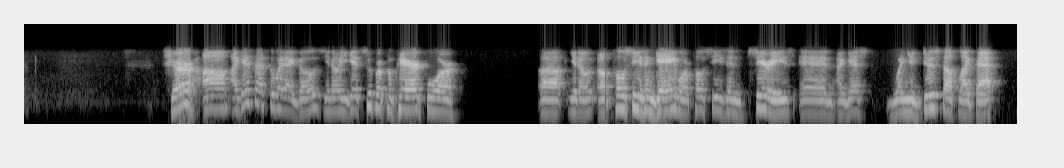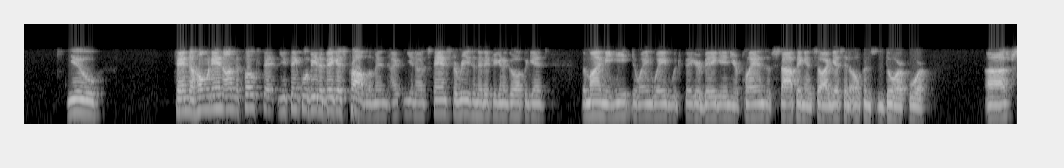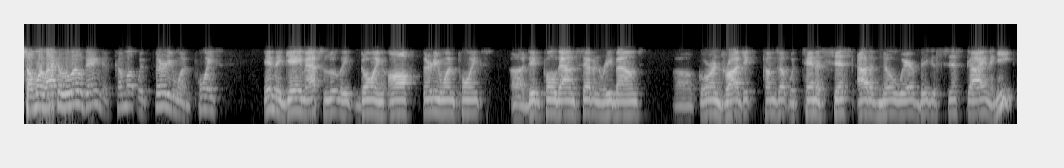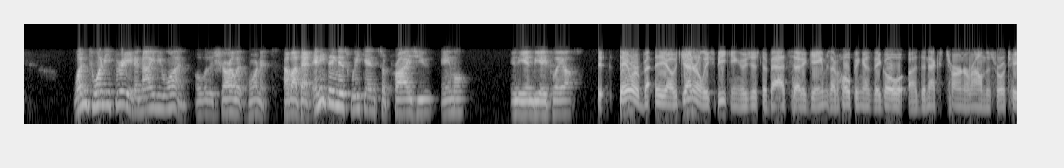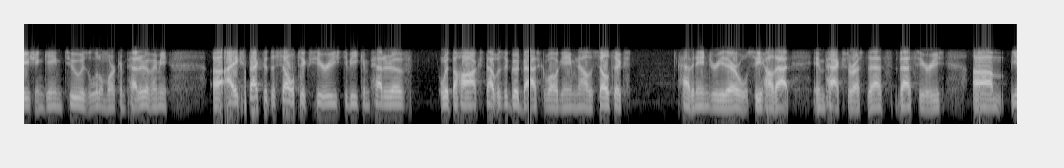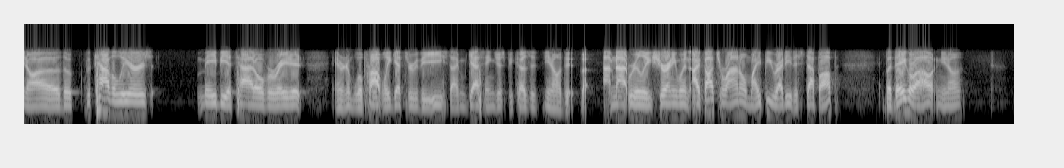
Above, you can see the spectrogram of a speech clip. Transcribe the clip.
Sure. Um, I guess that's the way that goes. You know, you get super prepared for, uh, you know, a postseason game or postseason series, and I guess when you do stuff like that, you tend to hone in on the folks that you think will be the biggest problem. And I, you know, it stands to reason that if you're going to go up against the Miami Heat, Dwyane Wade would figure big in your plans of stopping, and so I guess it opens the door for uh, someone like a Luol Deng to come up with 31 points in the game, absolutely going off. 31 points, uh, did pull down seven rebounds. Uh, Goran Dragic comes up with 10 assists out of nowhere, big assist guy in the Heat. 123 to 91 over the Charlotte Hornets. How about that? Anything this weekend surprise you, Emil, in the NBA playoffs? They were, you know, generally speaking, it was just a bad set of games. I'm hoping as they go uh, the next turn around this rotation, game two is a little more competitive. I mean, uh, I expected the Celtics series to be competitive with the Hawks. That was a good basketball game. Now the Celtics have an injury there. We'll see how that impacts the rest of that that series. Um, you know, uh, the the Cavaliers may be a tad overrated, and we'll probably get through the East. I'm guessing just because it, you know, the, I'm not really sure anyone. I thought Toronto might be ready to step up, but they go out and you know,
